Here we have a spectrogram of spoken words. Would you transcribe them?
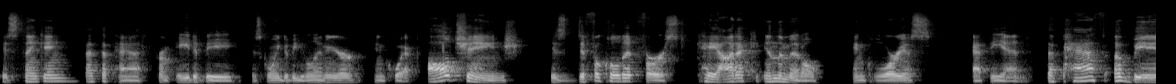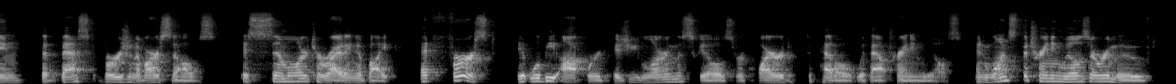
is thinking that the path from A to B is going to be linear and quick. All change is difficult at first, chaotic in the middle, and glorious at the end. The path of being the best version of ourselves is similar to riding a bike. At first, it will be awkward as you learn the skills required to pedal without training wheels. And once the training wheels are removed,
